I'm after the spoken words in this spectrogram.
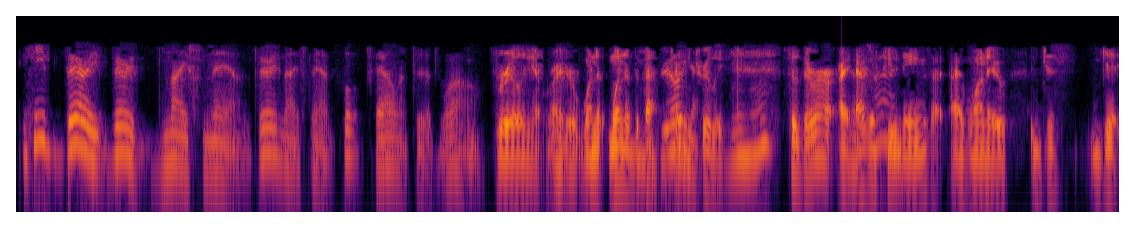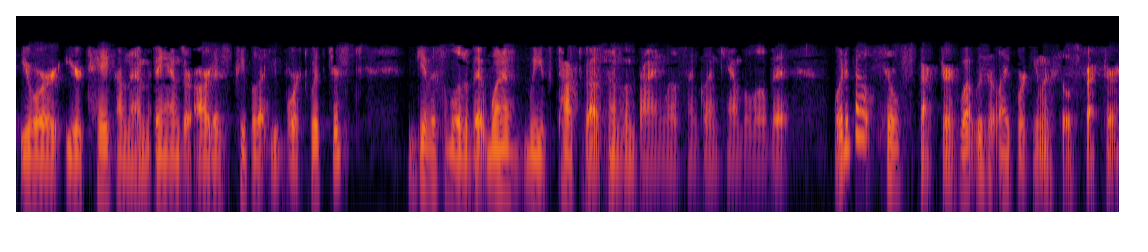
he's very very nice man, very nice man, so talented. Wow. Brilliant writer, one of, one of the best. I mean, Brilliant. truly. Mhm. So there are. I, I have a few names. I, I want to just get your your take on them. Bands or artists, people that you've worked with. Just give us a little bit. One of we've talked about some of them. Brian Wilson, Glen Campbell, a little bit. What about Phil Spector? What was it like working with Phil Spector?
